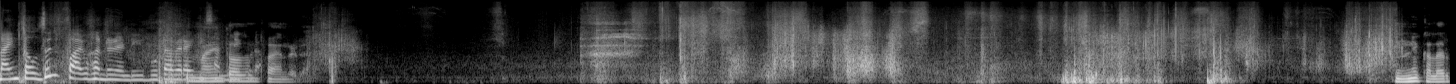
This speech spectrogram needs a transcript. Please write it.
nine thousand five hundred అండి buta varieties nine five hundred. అన్ని కలర్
